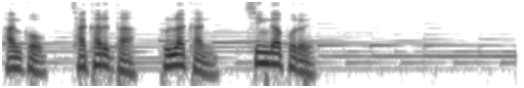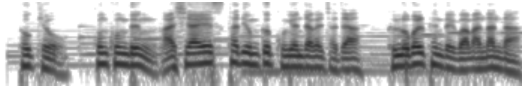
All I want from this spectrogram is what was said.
방콕, 자카르타, 불라칸, 싱가포르, 도쿄, 홍콩 등 아시아의 스타디움급 공연장을 찾아 글로벌 팬들과 만난다.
